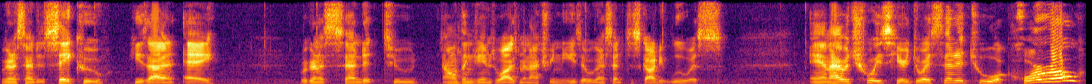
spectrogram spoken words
We're going to send it to Sekou. He's at an A. We're going to send it to... I don't think James Wiseman actually needs it. We're going to send it to Scotty Lewis. And I have a choice here. Do I send it to Okoro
